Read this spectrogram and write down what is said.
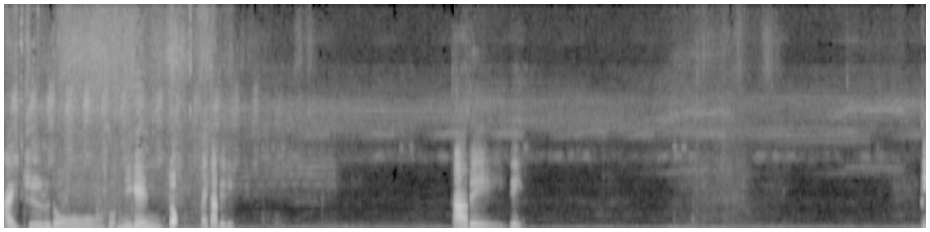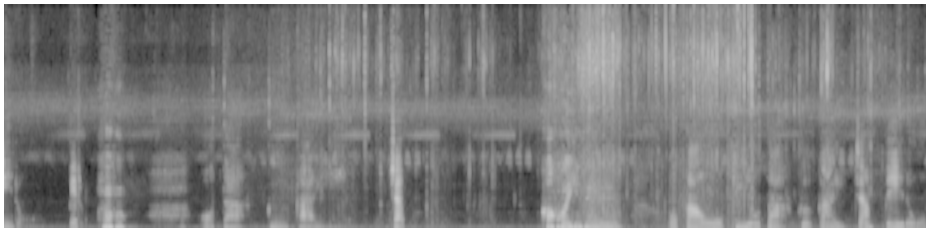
う。はい、チュールどうぞ。逃げんと。はい、食べり。食べり。ピロ、ピロ。おたふくかいちゃん。かわいいね。お顔大きいおたふくかいちゃん。ペロ、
